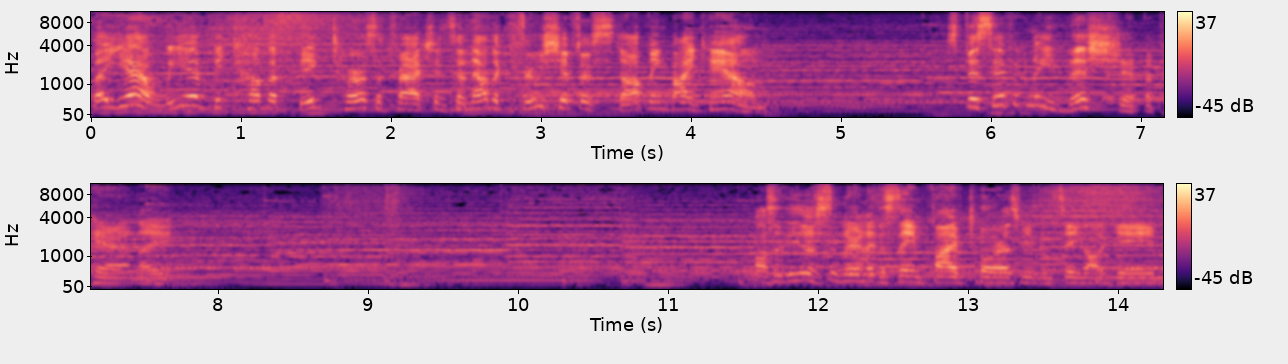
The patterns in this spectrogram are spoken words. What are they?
But yeah, we have become a big tourist attraction, so now the cruise ships are stopping by town. Specifically this ship, apparently. Also, these are literally the same five tourists we've been seeing all game.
